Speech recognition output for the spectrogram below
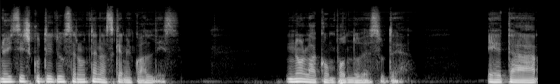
noiz diskutitu zenuten azkeneko aldiz. Nola konpondu dezute. Eta,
